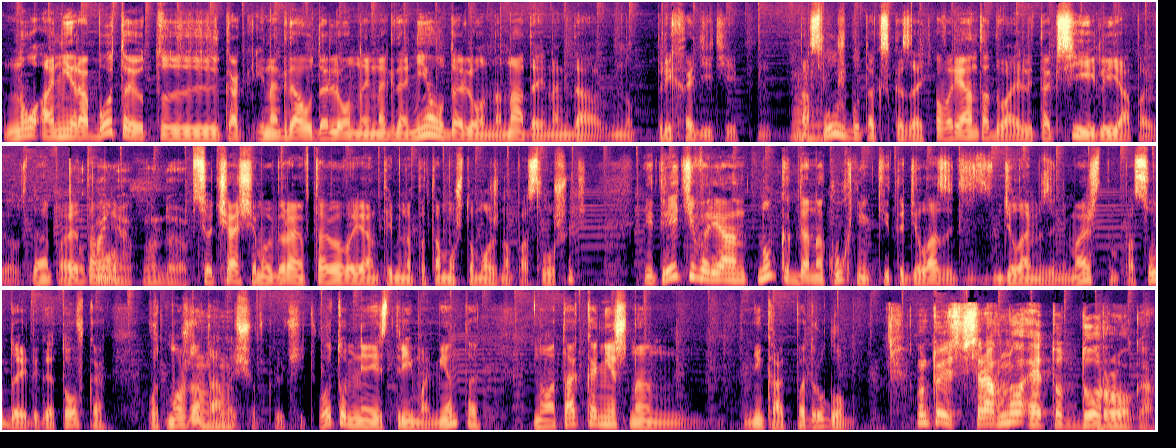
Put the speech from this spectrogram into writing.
Ну, они работают, э, как иногда удаленно, иногда не удаленно. Надо иногда ну, приходить ей на Мгм. службу, так сказать. Варианта два. Или такси, или я повез, да? Ну, Поэтому понятно, да. все чаще мы выбираем второй вариант именно потому, что можно послушать. И третий вариант, ну, когда на кухне какие-то дела, делами занимаешься, там, посуда или готовка, вот можно там Мгм. еще включить. Вот у меня есть три момента. Ну, а так, конечно, никак по-другому. Ну, то есть все равно это дорого.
